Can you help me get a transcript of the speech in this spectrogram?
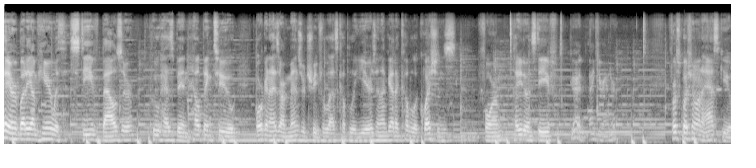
Hey everybody, I'm here with Steve Bowser, who has been helping to organize our men's retreat for the last couple of years, and I've got a couple of questions for him. How are you doing, Steve? Good, thank you, Andrew. First question I want to ask you:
